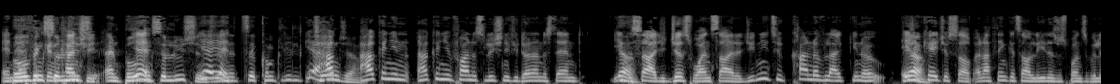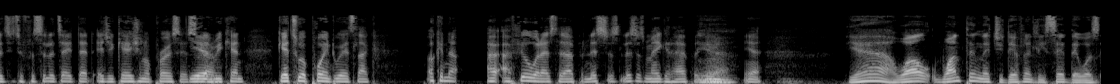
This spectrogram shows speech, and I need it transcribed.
an building African country and building Yeah. solutions. Yeah, yeah. And it's a complete Yeah, how, changer. how can you how can you find a solution if you don't understand either Yeah. side? You're just one sided. You need to kind of like you know Yeah. educate yourself, and I think it's our leaders' responsibility to facilitate that educational process so that we can get to a point where it's like, okay, now I, I feel what has to happen. Let's just let's just make it happen. Yeah. yeah. Yeah, well, one thing that you definitely said there was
